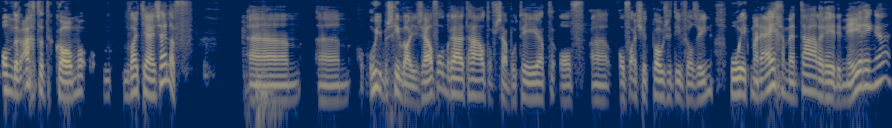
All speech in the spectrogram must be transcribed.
om, erachter te komen wat jij zelf. Um, um, hoe je misschien wel jezelf onderuit haalt of saboteert. Of, uh, of als je het positief wil zien, hoe ik mijn eigen mentale redeneringen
